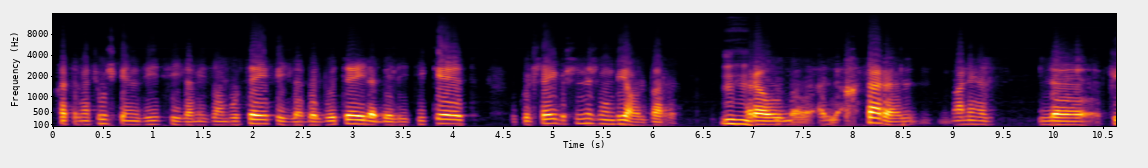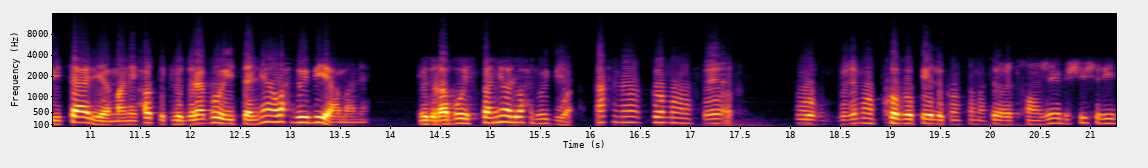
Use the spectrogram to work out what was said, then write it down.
خاطر ما فيهوش كان زيت فيه la mise en bouteille فيه la belle bouteille la belle étiquette وكل شيء باش نجموا نبيعوا لبرا. راهو الخسارة معناها في إيطاليا معناها يحط لك le drapeau italien وحده يبيع معناها. le drapeau espagnol وحده يبيع إحنا comment faire pour vraiment provoquer le consommateur étranger? باش يشري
